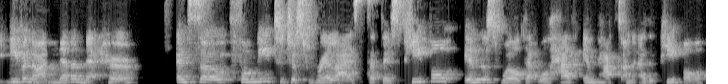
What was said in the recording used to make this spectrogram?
even though mm-hmm. I've never met her and so for me to just realize that there's people in this world that will have impact on other people.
